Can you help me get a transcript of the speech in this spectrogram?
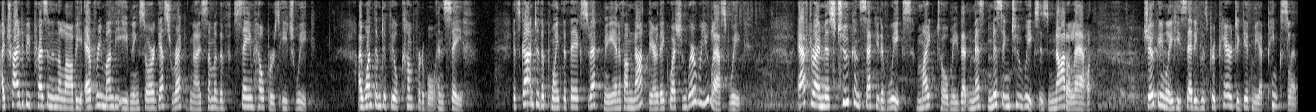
I try to be present in the lobby every Monday evening so our guests recognize some of the same helpers each week. I want them to feel comfortable and safe. It's gotten to the point that they expect me, and if I'm not there, they question, Where were you last week? After I missed two consecutive weeks, Mike told me that missing two weeks is not allowed. Jokingly, he said he was prepared to give me a pink slip.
